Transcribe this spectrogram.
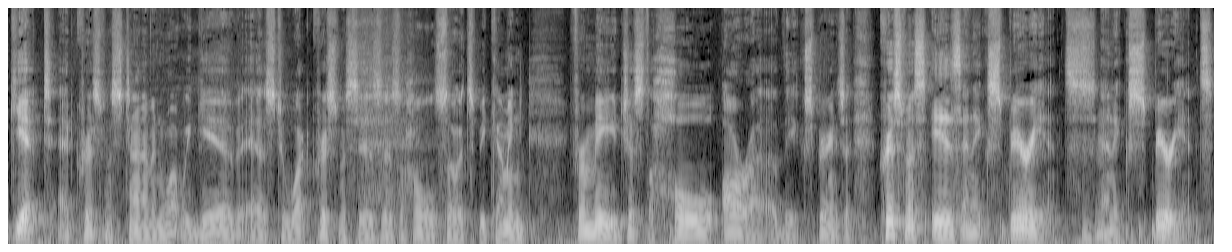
get at Christmas time and what we give as to what Christmas is as a whole. So it's becoming for me just the whole aura of the experience. Christmas is an experience, mm-hmm. an experience.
